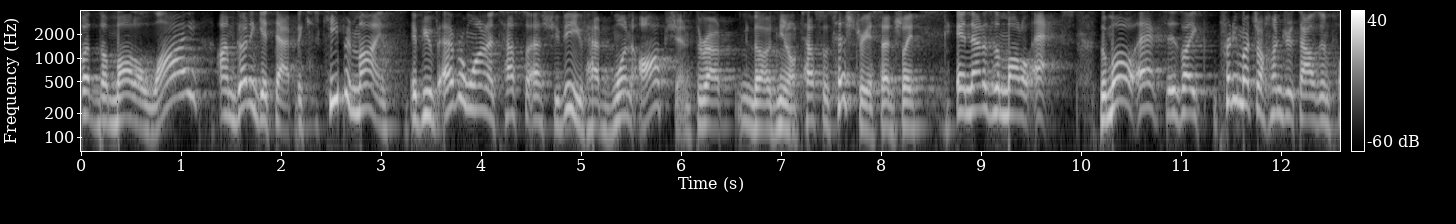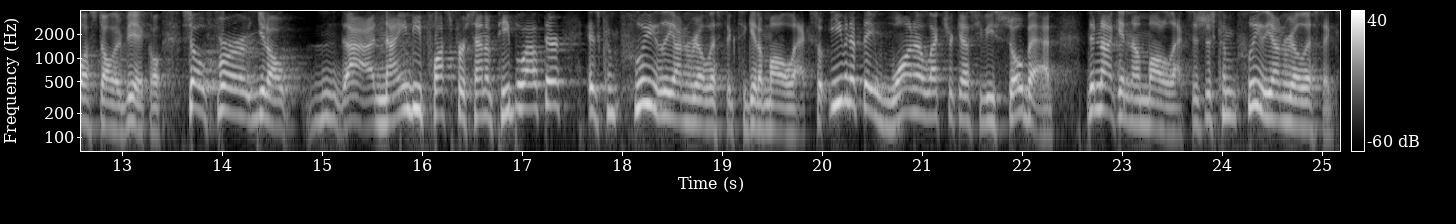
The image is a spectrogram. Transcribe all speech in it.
but the Model Y, I'm going to get that because keep in mind, if you've ever wanted a Tesla SUV, you've had one option throughout the, you know, Tesla's history essentially, and that is the Model X. The Model X is like pretty much a hundred thousand plus dollar vehicle. So for, you know, uh, 90 plus percent of people out there, it's completely unrealistic to get a Model X. So even if they want an electric SUV so bad, they're not getting a Model X. It's just completely unrealistic.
